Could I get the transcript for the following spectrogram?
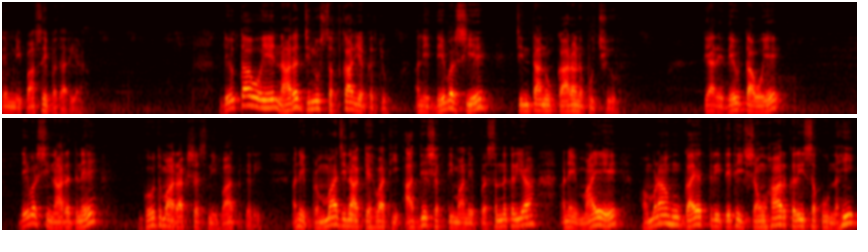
તેમની પાસે પધાર્યા. દેવતાઓએ નારદજીનું સત્કાર્ય કર્યું અને દેવર્ષિએ ચિંતાનું કારણ પૂછ્યું. ત્યારે દેવતાઓએ દેવર્ષિ નારદને ગોધમા રાક્ષસની વાત કરી અને બ્રહ્માજીના કહેવાથી આદ્ય શક્તિમાને પ્રસન્ન કર્યા અને માએ હમણાં હું ગાયત્રી તેથી સંહાર કરી શકું નહીં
